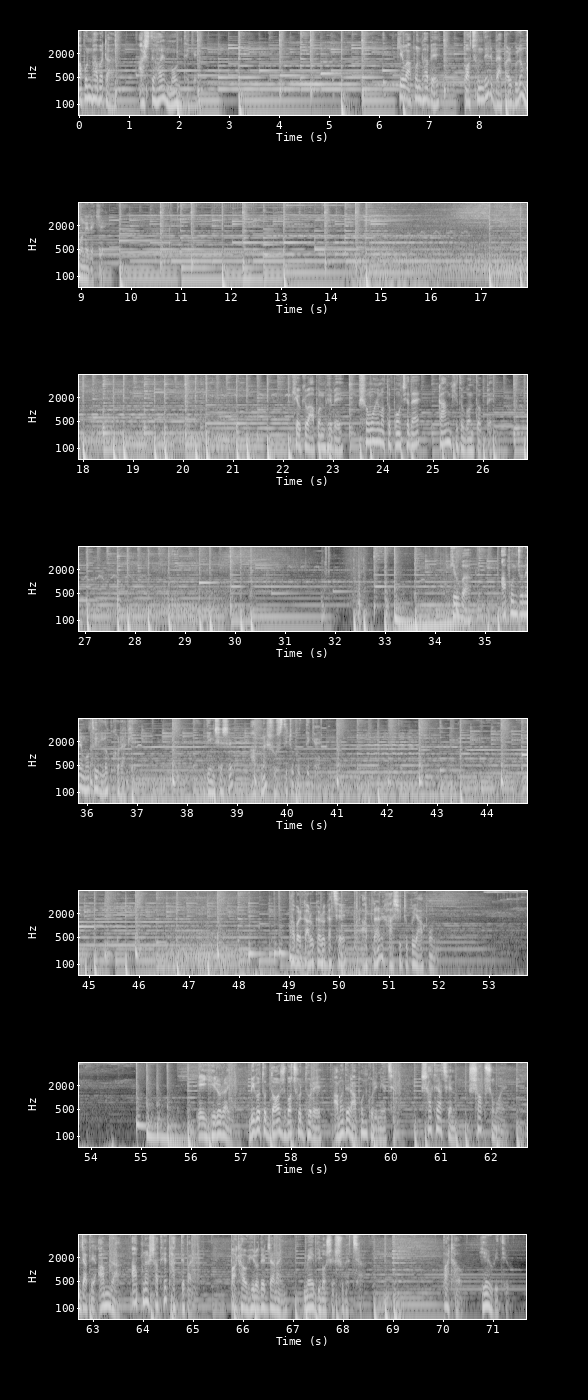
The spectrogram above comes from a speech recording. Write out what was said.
আপন ভাবাটা আসতে হয় মন থেকে। কেউ আপন ভাবে পছন্দের ব্যাপারগুলো মনে রেখে। কেউ কেউ আপন ভেবে সময় মতো পৌঁছে দেয় কাঙ্ক্ষিত গন্তব্যে। কেউ বা আপনজনের মতোই লক্ষ্য রাখে। দিন শেষে আপনার স্বস্তিটুকুর দিকে। আবার কারও কারও কাছে আপনার হাসিটুকুই আপন। এই হিরোরাই বিগত দশ বছর ধরে আমাদের আপন করে নিয়েছেন। সাথে আছেন সব সময় যাতে আমরা আপনার সাথে থাকতে পারি। পাঠাও হিরোদের জানাই মে দিবসের শুভেচ্ছা। পাঠাও হিয়ার উইথ ইউ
